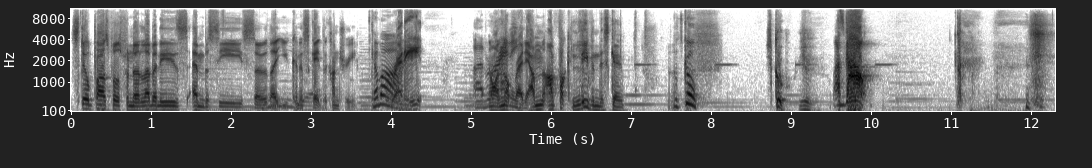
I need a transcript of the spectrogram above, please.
Steal passports from the Lebanese embassy so that you can escape the country. Come on. Ready? I'm No, I'm not ready. I'm, I'm fucking leaving this game. Let's go. Let's go. Let's go.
